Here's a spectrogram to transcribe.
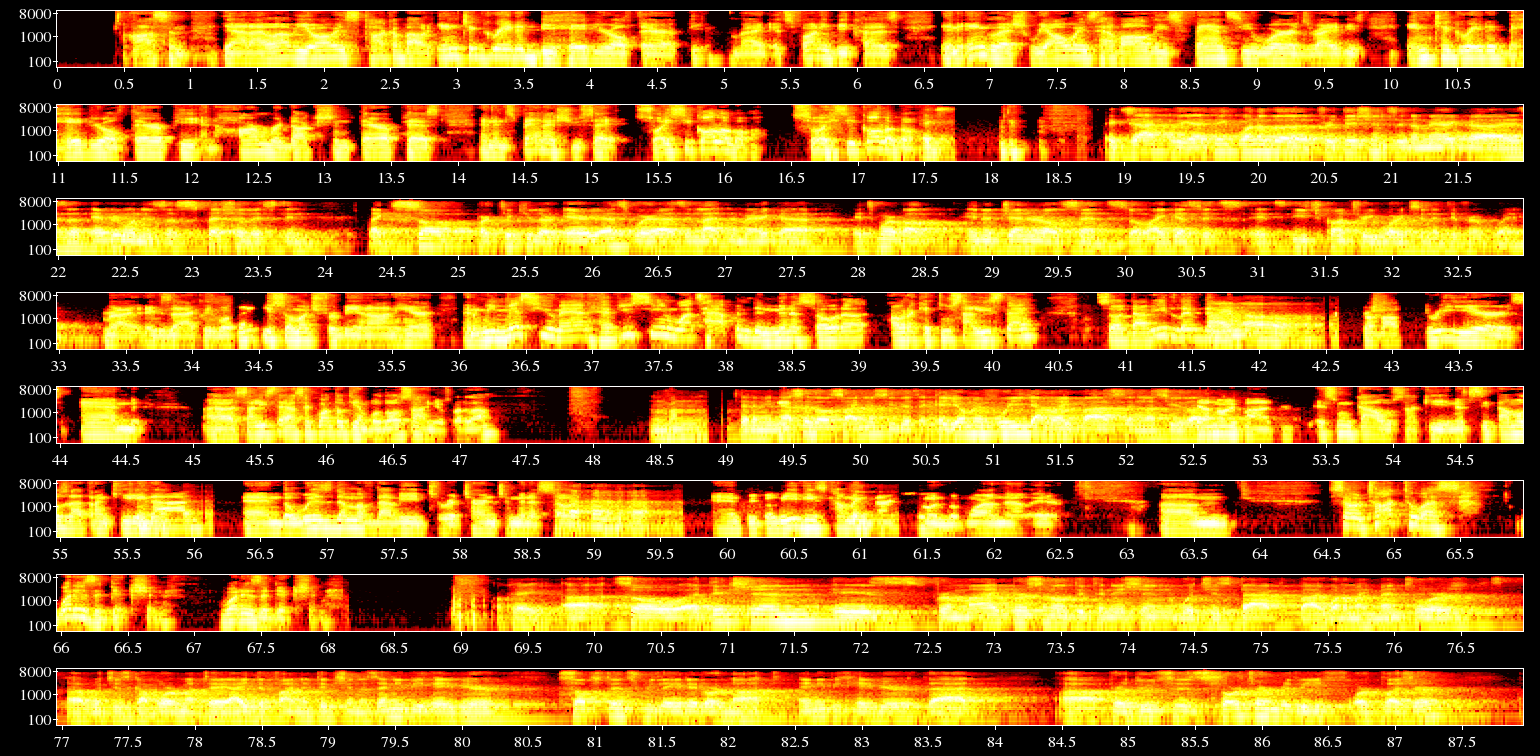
Awesome. Yeah, and I love you always talk about integrated behavioral therapy, right? It's funny because in English, we always have all these fancy words, right? These integrated behavioral therapy and harm reduction therapist. And in Spanish, you say, soy psicólogo, soy psicólogo. Exactly. I think one of the traditions in America is that everyone is a specialist in like sub particular areas, whereas in Latin America, it's more about in a general sense. So I guess it's, it's each country works in a different way. Right, exactly. Well, thank you so much for being on here. And we miss you, man. Have you seen what's happened in Minnesota ahora que tú saliste? So David lived in I know. for about three years. And uh, saliste hace cuánto tiempo? Dos años, ¿verdad? Terminé hace dos años y desde que yo me fui ya no hay paz en la ciudad. Ya no hay paz. Es un caos aquí. Necesitamos la tranquilidad and the wisdom of David to return to Minnesota. and we believe he's coming back soon, but more on that later. Um, so, talk to us. What is addiction? What is addiction? Okay, uh, so addiction is, from my personal definition, which is backed by one of my mentors, uh, which is Gabor Mate. I define addiction as any behavior, substance related or not, any behavior that uh, produces short term relief or pleasure.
